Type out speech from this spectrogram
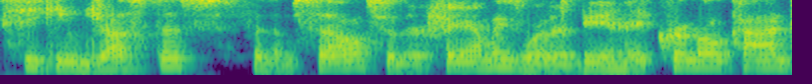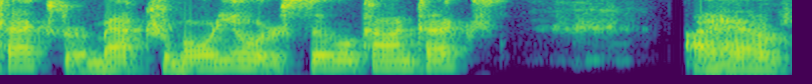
seeking justice for themselves or their families, whether it be in a criminal context or a matrimonial or civil context. I have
